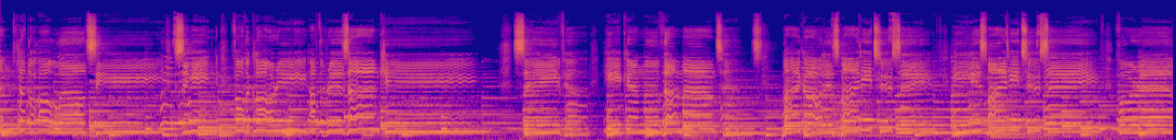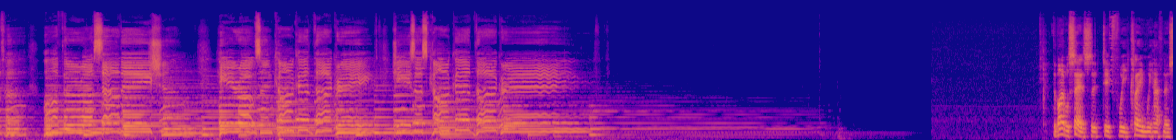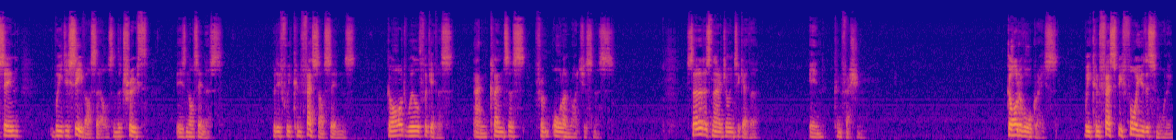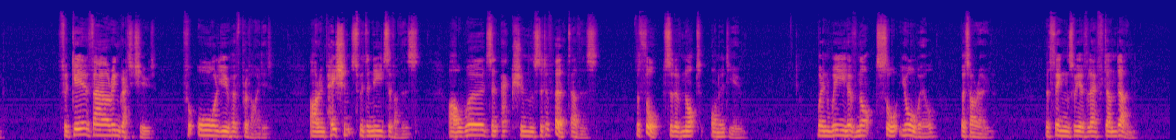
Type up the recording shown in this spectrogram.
save. He is mighty to save forever. Author of salvation. He rose and conquered the grave. Jesus conquered the grave. The Bible says that if we claim we have no sin, we deceive ourselves and the truth is not in us. But if we confess our sins, God will forgive us and cleanse us from all unrighteousness. So let us now join together in confession. God of all grace, we confess before you this morning. Forgive our ingratitude for all you have provided, our impatience with the needs of others, our words and actions that have hurt others, the thoughts that have not honoured you. When we have not sought your will, but our own, the things we have left undone,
